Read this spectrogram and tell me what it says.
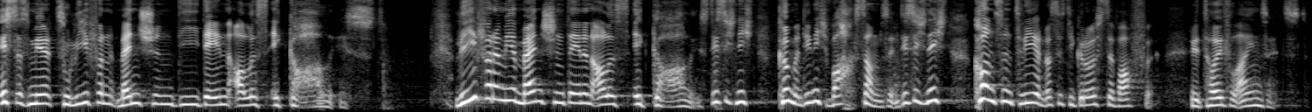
ist es mir zu liefern, Menschen, die denen alles egal ist. Liefere mir Menschen, denen alles egal ist, die sich nicht kümmern, die nicht wachsam sind, die sich nicht konzentrieren. Das ist die größte Waffe, die der Teufel einsetzt.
